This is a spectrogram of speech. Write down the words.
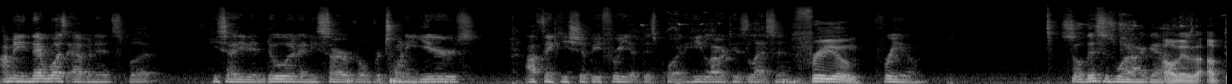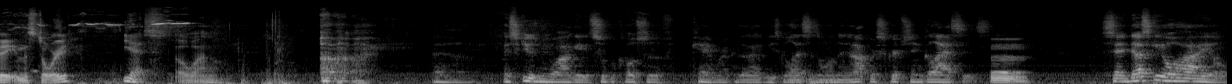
I mean, there was evidence, but he said he didn't do it, and he served over 20 years. I think he should be free at this point. He learned his lesson. Free him. Free him. So this is what I got. Oh, there's an update in the story. yes. Oh wow. Uh, excuse me while I get super close to the camera because I have these glasses on. They're not prescription glasses. Mm. Sandusky, Ohio.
